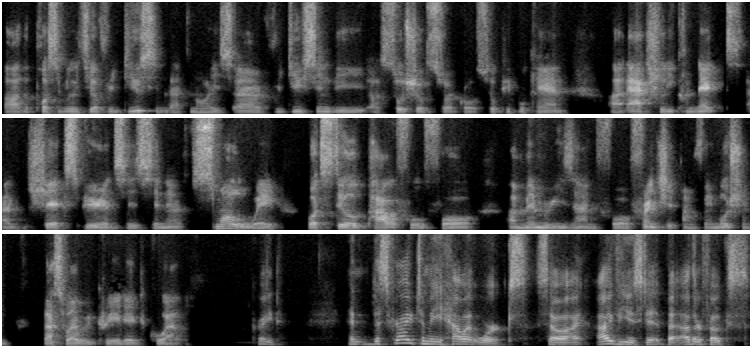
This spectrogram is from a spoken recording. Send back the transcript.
uh, the possibility of reducing that noise, uh, reducing the uh, social circle so people can uh, actually connect and share experiences in a smaller way, but still powerful for uh, memories and for friendship and for emotion. That's why we created Koalie. Great. And describe to me how it works. So I, I've used it, but other folks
